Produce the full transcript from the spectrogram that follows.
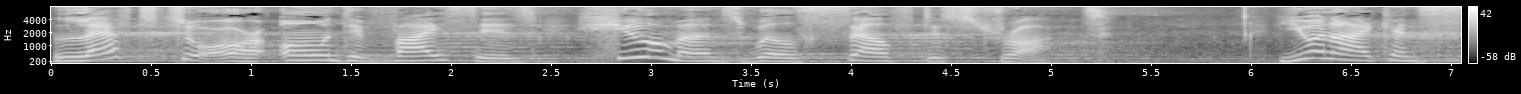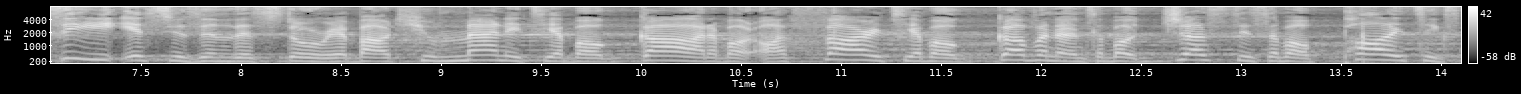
Left to our own devices, humans will self destruct. You and I can see issues in this story about humanity, about God, about authority, about governance, about justice, about politics,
